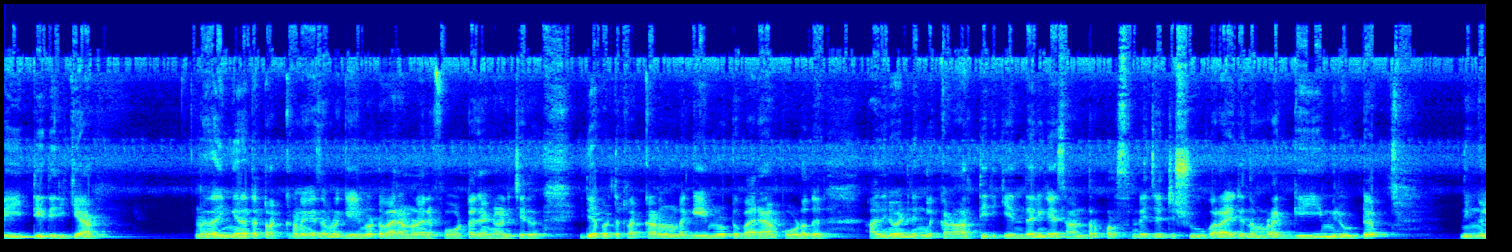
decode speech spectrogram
വെയിറ്റ് ചെയ്തിരിക്കുക. ഇങ്ങനത്തെ ട്രക്കാണെങ്കിൽ നമ്മുടെ ഗെയിമിലോട്ട് വരാൻ പോകണം അതിന്റെ ഫോട്ടോ ഞാൻ കാണിച്ചിരുന്നു ഇതേപോലത്തെ ട്രക്കാണ് നമ്മുടെ ഗെയിമിലോട്ട് വരാൻ പോണത്. അതിനുവേണ്ടി നിങ്ങൾ കാത്തിരിക്കുക. എന്തായാലും കേസ് ഹൺഡ്രഡ് പെർസെന്റേജ് ആയിട്ട് ഷുവറായിട്ട് നമ്മുടെ ഗെയിമിലോട്ട് നിങ്ങൾ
